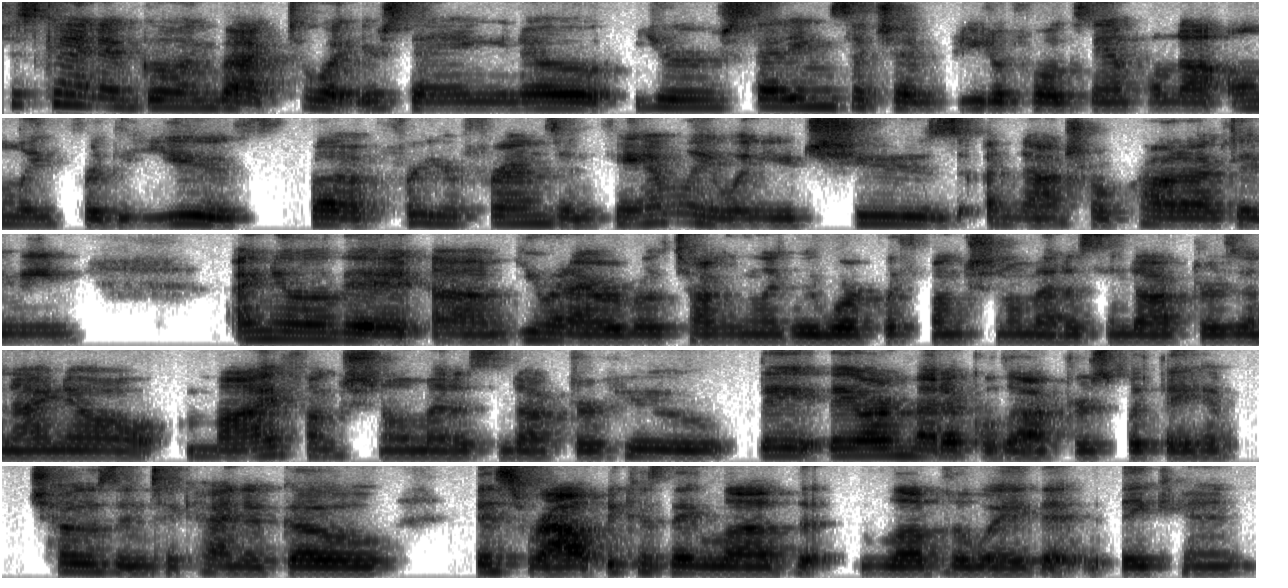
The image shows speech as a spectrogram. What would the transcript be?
just kind of going back to what you're saying, you know, you're setting such a beautiful example, not only for the youth, but for your friends and family when you choose a natural product. I mean, I know that um, you and I were both talking like we work with functional medicine doctors, and I know my functional medicine doctor who they they are medical doctors, but they have chosen to kind of go this route because they love love the way that they can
